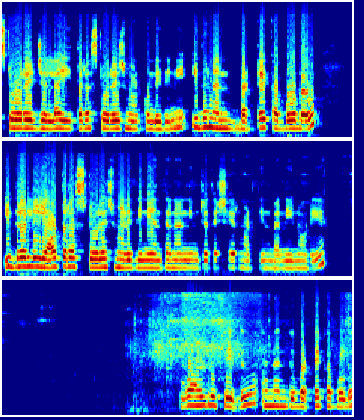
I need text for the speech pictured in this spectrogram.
ಸ್ಟೋರೇಜ್ ಎಲ್ಲ ಈ ತರ ಸ್ಟೋರೇಜ್ ಮಾಡ್ಕೊಂಡಿದೀನಿ ಇದು ನನ್ನ ಬಟ್ಟೆ ಕಬೋರ್ಡು ಇದ್ರಲ್ಲಿ ಯಾವ ತರ ಸ್ಟೋರೇಜ್ ಮಾಡಿದೀನಿ ಅಂತ ನಾನು ನಿಮ್ ಜೊತೆ ಶೇರ್ ಮಾಡ್ತೀನಿ ಬನ್ನಿ ನೋಡಿ. ವಾಲ್ ರೂಫ್ ಇದು ನಂದು ಬಟ್ಟೆ ಕಬೋರ್ಡ್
